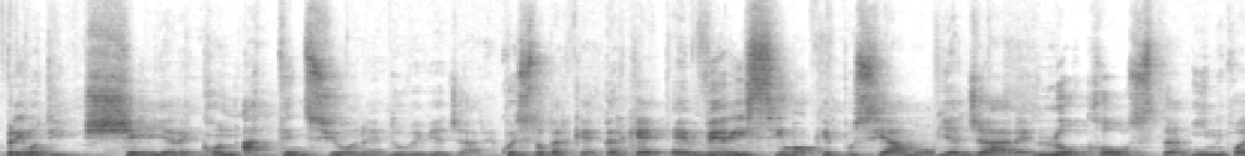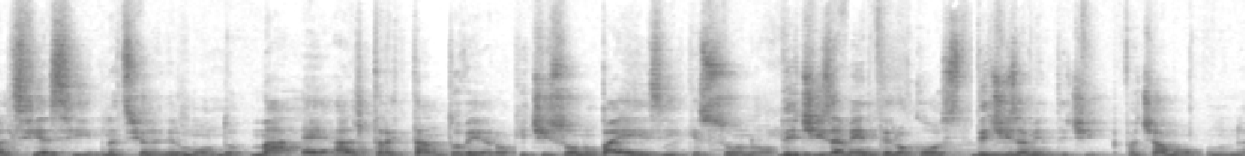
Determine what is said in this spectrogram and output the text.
Primo tip, scegliere con attenzione dove viaggiare. Questo perché? Perché è verissimo che possiamo viaggiare low cost in qualsiasi nazione del mondo, ma è altrettanto vero che ci sono paesi che sono decisamente low cost, decisamente cheap. Facciamo un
